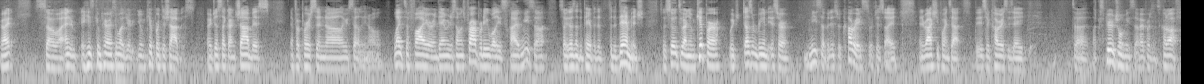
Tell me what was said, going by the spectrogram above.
right? So uh, and his comparison was Yom Kippur to Shabbos, right? Just like on Shabbos, if a person, uh, like we said, you know, lights a fire and damages someone's property, well, he's chayav misa, so he doesn't have to pay for the for the damage. So so too on Yom Kippur, which doesn't bring an iser misa, but iser kares, which is a, and Rashi points out the iser kares is a it's a, like spiritual misa, right? Person's cut off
